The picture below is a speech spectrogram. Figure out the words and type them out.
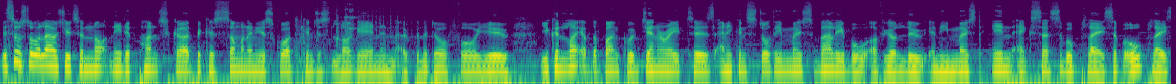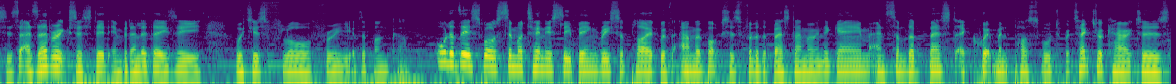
This also allows you to not need a punch card because someone in your squad can just log in and open the door for you. You can light up the bunker with generators and you can store the most valuable of your loot in the most inaccessible place of all places that has ever existed in Vanilla DayZ, which is floor 3 of the bunker. All of this while simultaneously being resupplied with ammo boxes full of the best ammo in the game and some of the best equipment possible to protect your characters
